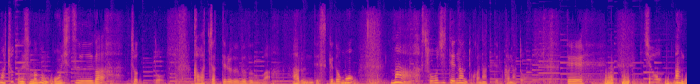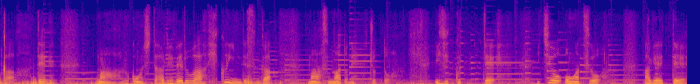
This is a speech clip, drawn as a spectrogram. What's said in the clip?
まあ、ちょっとね、その分音質がちょっと変わっちゃってる部分はあるんですけども、まあ、総じてなんとかなってるかなと。で、一応、アンカーで、まあ、録音したレベルは低いんですが、まあ、その後ね、ちょっといじくって、一応音圧を上げて、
